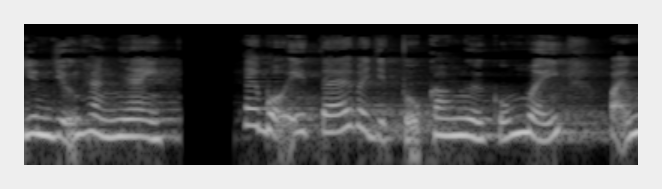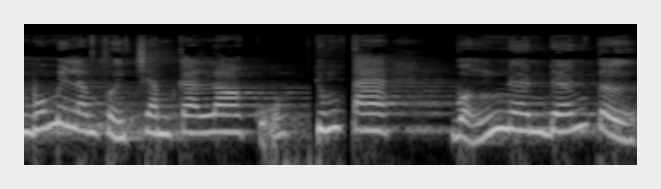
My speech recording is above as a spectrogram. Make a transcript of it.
dinh dưỡng hàng ngày. Theo Bộ Y tế và Dịch vụ Con Người của Mỹ, khoảng 45% calo của chúng ta vẫn nên đến từ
